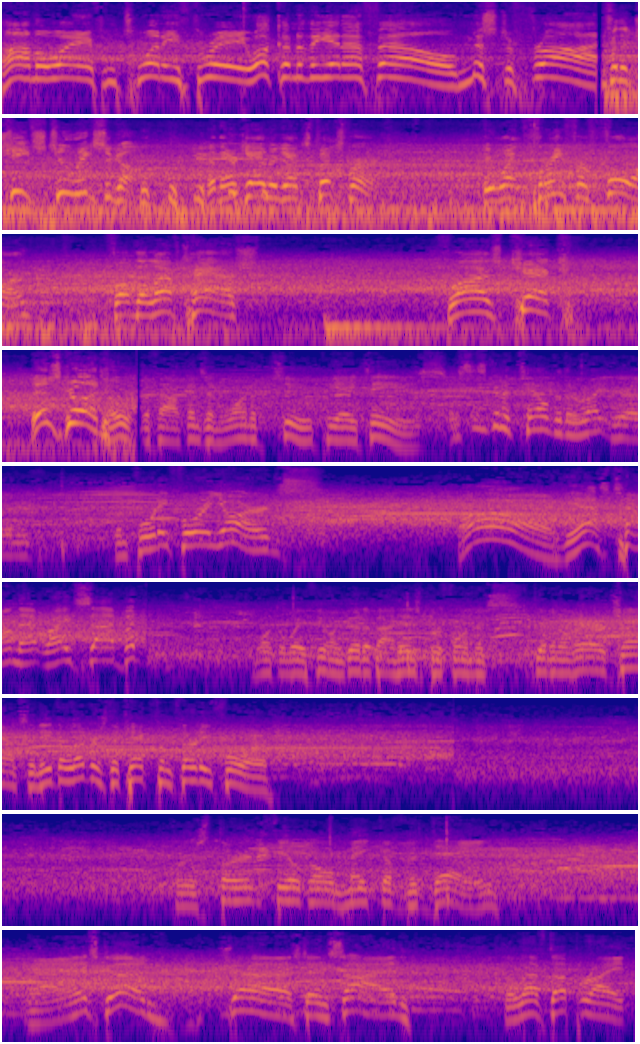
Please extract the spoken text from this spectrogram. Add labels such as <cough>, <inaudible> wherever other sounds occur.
On the way from 23. Welcome to the NFL, Mr. Fry. For the Chiefs two weeks ago <laughs> in their game against Pittsburgh. He went three for four from the left hash. Fry's kick is good. Oh. The Falcons and one of two PATs. This is going to tail to the right here, I think. From 44 yards. Oh, yes, down that right side, but walk away feeling good about his performance, given a rare chance, and he delivers the kick from 34. For his third field goal make of the day. And it's good. Just inside the left upright.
